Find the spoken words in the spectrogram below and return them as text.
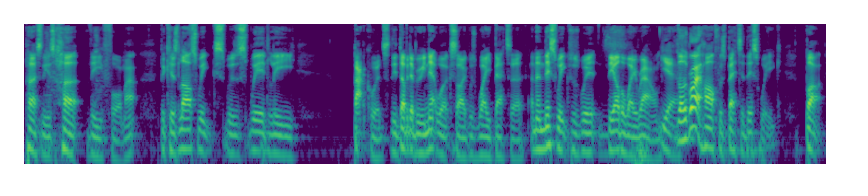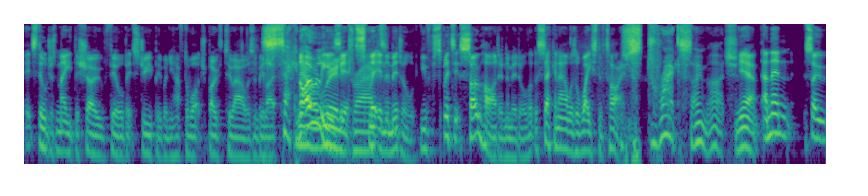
personally has hurt the format because last week's was weirdly backwards. The WWE Network side was way better, and then this week's was weird, the other way round. Yeah. the right half was better this week. But it still just made the show feel a bit stupid when you have to watch both two hours and be like, Second not only is it dragged. split in the middle, you've split it so hard in the middle that the second hour was a waste of time. It's dragged so much. Yeah, and then so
